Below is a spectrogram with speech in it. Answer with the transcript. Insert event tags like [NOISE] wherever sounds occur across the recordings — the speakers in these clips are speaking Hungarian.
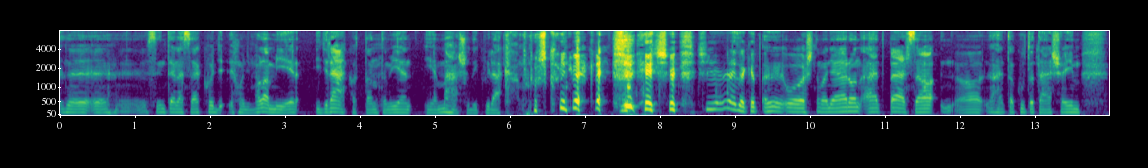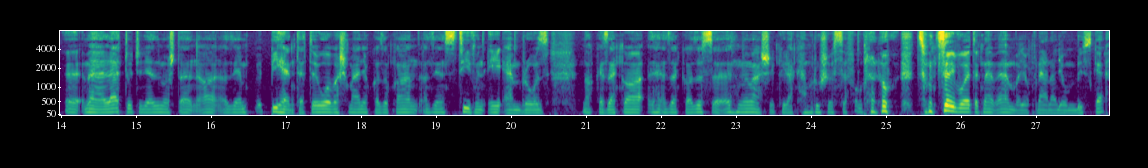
őszinte leszek, hogy, hogy valamiért így rákattantam ilyen, ilyen második világháborús könyvekre, [LAUGHS] és, és ezeket olvastam a nyáron, hát persze a, a, hát a kutatásaim mellett, úgyhogy ez most az ilyen pihentető olvasmányok, azok az ilyen Stephen A. Ambrose-nak ezek, a, ezek az össze, a másik világháborús összefoglaló [LAUGHS] cuccai voltak, nem, nem vagyok rá nagyon büszke,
